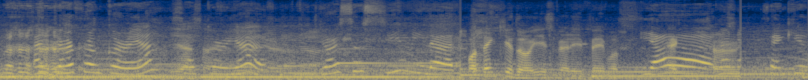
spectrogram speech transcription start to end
And you're from Korea? Yes, South I- Korea? yeah. You're so similar. Well, thank you though. He's very famous Yeah, no, actor. no, thank you.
